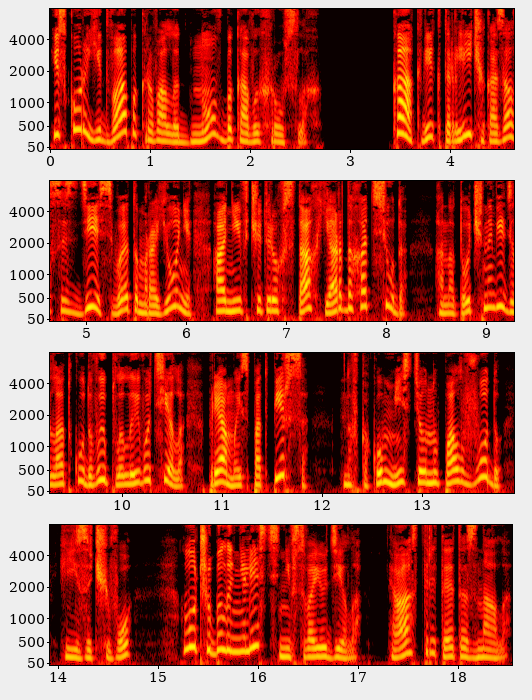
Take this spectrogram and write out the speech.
и скоро едва покрывала дно в боковых руслах. Как Виктор Лич оказался здесь, в этом районе, а не в четырехстах ярдах отсюда? Она точно видела, откуда выплыло его тело, прямо из-под пирса. Но в каком месте он упал в воду и из-за чего? Лучше было не лезть не в свое дело. Астрид это знала.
